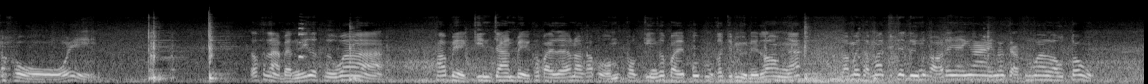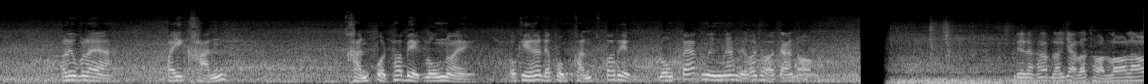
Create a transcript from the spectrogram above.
โอ้โหย ลักษณะแบบนี้ก็คือว่าถ้าเบรกกินจานเบรกเข้าไปแล้วนะครับผมพอกินเข้าไปปุ๊บมันก็จะไปอยู่ในร่องนะเราไม่สามารถที่จะดึงมันออกได้ง่ายๆ นอกจากที่ว่าเราต้องเขาเรียกว่าอะไรอะไปขัน ขันปลดผ้าเบรกลงหน่อย โอเคนะเดี๋ยวผมขันผ้าเบรกลงแป๊บหนึ่งนะเดี๋ยวก็ถอดจานออกเนี่ยนะครับ หลังจากเราถอดล้อแล้ว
